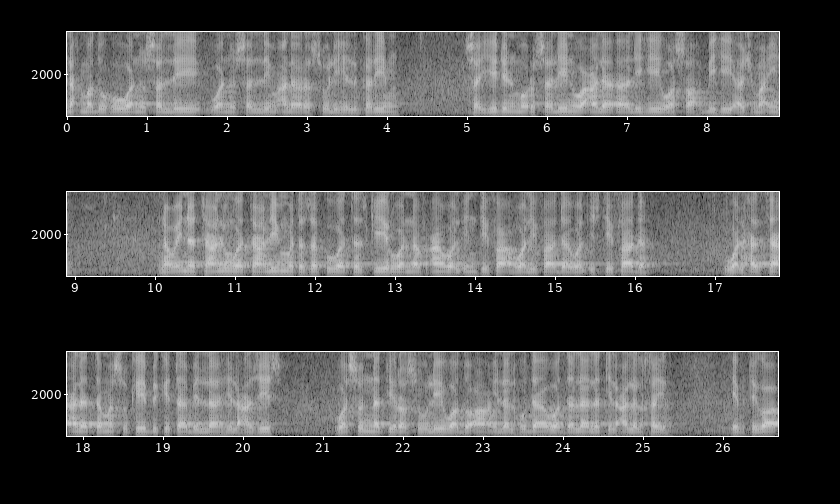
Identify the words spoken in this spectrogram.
نحمده ونصلي ونسلم على رسوله الكريم سيد المرسلين وعلى آله وصحبه أجمعين. نوينا التعلم والتعليم وتزكو والتذكير والنفع والانتفاع والإفادة والاستفادة والحث على التمسك بكتاب الله العزيز وسنة رسوله ودعاء إلى الهدى والدلالة على الخير. ابتغاء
